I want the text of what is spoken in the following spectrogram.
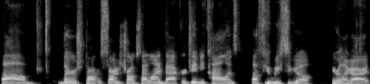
um, their starting strong side linebacker Jamie Collins a few weeks ago you're like, all right,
